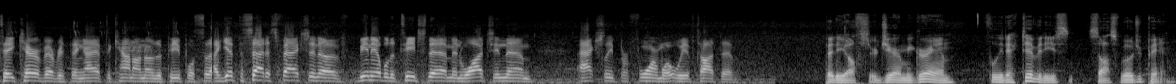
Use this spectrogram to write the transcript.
take care of everything. I have to count on other people. So I get the satisfaction of being able to teach them and watching them actually perform what we have taught them. Petty Officer Jeremy Graham, Fleet Activities, Sasebo, Japan.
